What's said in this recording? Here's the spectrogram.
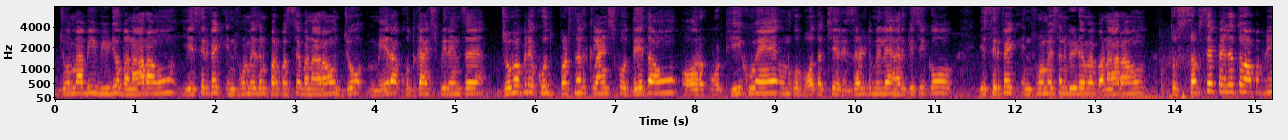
जो मैं अभी वीडियो बना रहा हूँ ये सिर्फ़ एक इन्फॉर्मेशन पर्पज से बना रहा हूँ जो मेरा खुद का एक्सपीरियंस है जो मैं अपने खुद पर्सनल क्लाइंट्स को देता हूँ और वो ठीक हुए हैं उनको बहुत अच्छे रिज़ल्ट मिले हर किसी को। ये सिर्फ़ एक इन्फॉर्मेशन वीडियो में बना रहा हूँ। तो सबसे पहले तो आप अपनी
